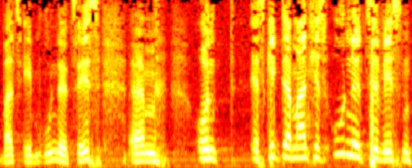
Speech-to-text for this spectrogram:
weil es eben unnütz ist. Ähm, und es gibt ja manches unnütze Wissen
